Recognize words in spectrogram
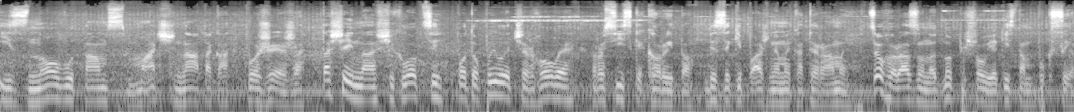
і знову там смачна така пожежа. Та ще й наші хлопці потопили чергове російське корито безекіпажними катерами. Цього разу на дно пішов якийсь там буксир.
